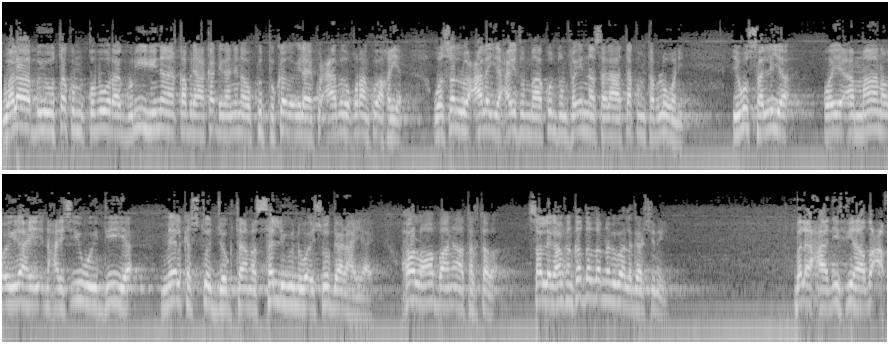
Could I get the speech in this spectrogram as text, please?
Walaa buyuutakum qubuura guryihiinana qabri ha ka dhiganina ku tukado ilahay ku caabudo qur'aan ku akhriya. Wasalluu calaya xayثu maa kuntum faina salaatakum tabluغnii igu saliya oo i ammaana oo ilaahay naxariis ii weydiiya meel kastood joogtaama salligiinu waa isoo gaadhahayaa waxba lama baahna inaad tagtaba. Salliga halkan ka daldal nabiga waa la gaadhsiinaya bal axaadii fiiha dacf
